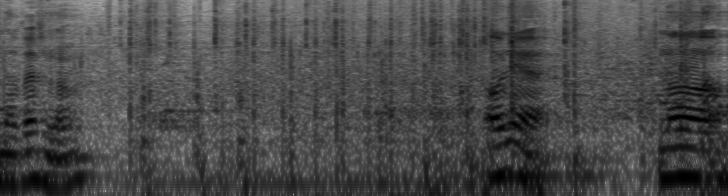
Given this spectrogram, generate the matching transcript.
Na pewno. O nie. No.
